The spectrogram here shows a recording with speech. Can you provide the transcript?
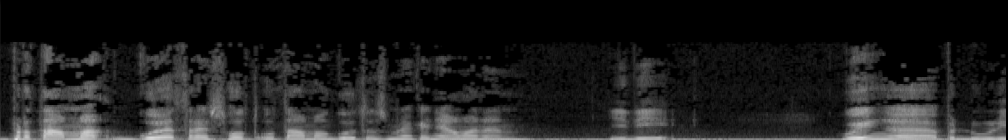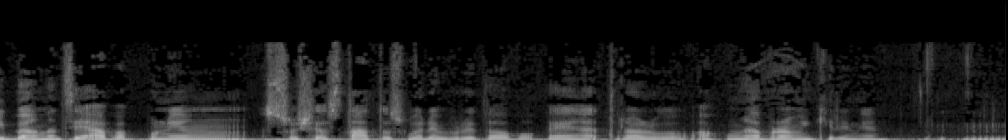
pertama gue threshold utama gue tuh sebenarnya kenyamanan. Jadi gue nggak peduli banget sih apa pun yang social status whatever itu aku kayak nggak terlalu aku nggak pernah mikirin kan. Hmm.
